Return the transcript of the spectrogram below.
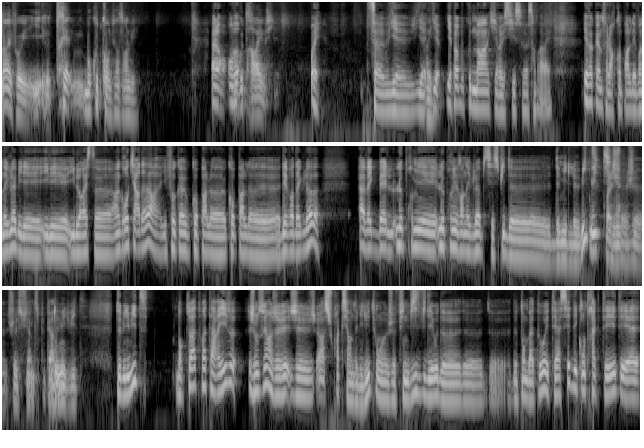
Non, il faut il- très, beaucoup de confiance en lui. Alors, on va, Beaucoup de travail aussi. Il y a, y a- Oui. y a- y a pas beaucoup de marins qui réussissent euh, sans travail. Il va quand même falloir qu'on parle des Vendée Globe. Il est, il est, il nous reste euh, un gros quart d'heure. Il faut quand même qu'on parle, euh, qu'on parle des Vendée Globe. Avec Belle, le premier, le premier Vendée Globe, c'est celui de 2008. Huit, Voilà, ouais. je, je, je suis un petit peu perdu. 2008. 2008. Donc là, toi, t'arrives. Je me souviens, j'avais, je, je, crois que c'est en 2008 où je fais une visite vidéo de, de, de, de ton bateau et t'es assez décontracté. T'es,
